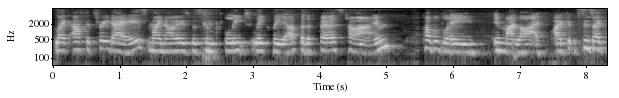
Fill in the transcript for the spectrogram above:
like after three days, my nose was completely clear for the first time, probably in my life. I could, since I,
